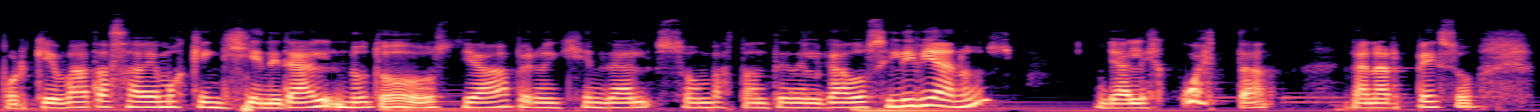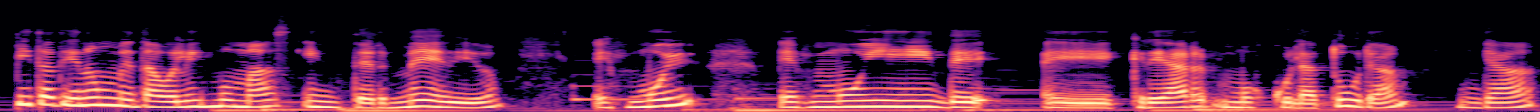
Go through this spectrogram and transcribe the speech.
porque Bata sabemos que en general, no todos ya, pero en general son bastante delgados y livianos, ya les cuesta ganar peso. Pita tiene un metabolismo más intermedio, es muy, es muy de eh, crear musculatura, ¿ya?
